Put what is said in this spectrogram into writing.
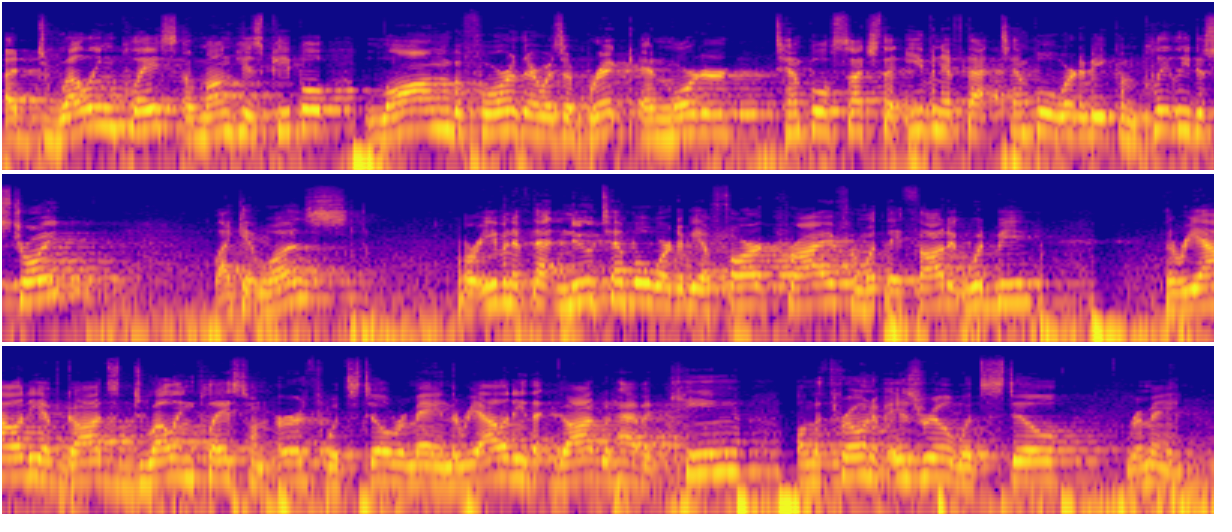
a dwelling place among his people long before there was a brick and mortar temple, such that even if that temple were to be completely destroyed, like it was, or even if that new temple were to be a far cry from what they thought it would be, the reality of God's dwelling place on earth would still remain. The reality that God would have a king on the throne of Israel would still remain.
